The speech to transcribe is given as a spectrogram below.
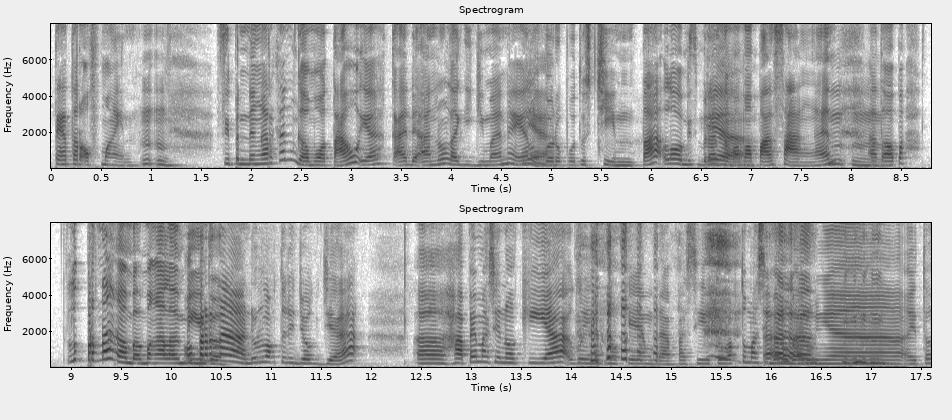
theater of mind. Mm-mm. Si pendengar kan nggak mau tahu ya keadaan lo lagi gimana ya, lo Iya. baru putus cinta, lo habis berantem Iya. sama pasangan Mm-mm. atau apa. Lo pernah nggak mbak mengalami Oh itu? pernah, dulu waktu di Jogja eh, HP masih Nokia, gue ingat Nokia yang berapa sih itu waktu masih baru-barunya itu.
